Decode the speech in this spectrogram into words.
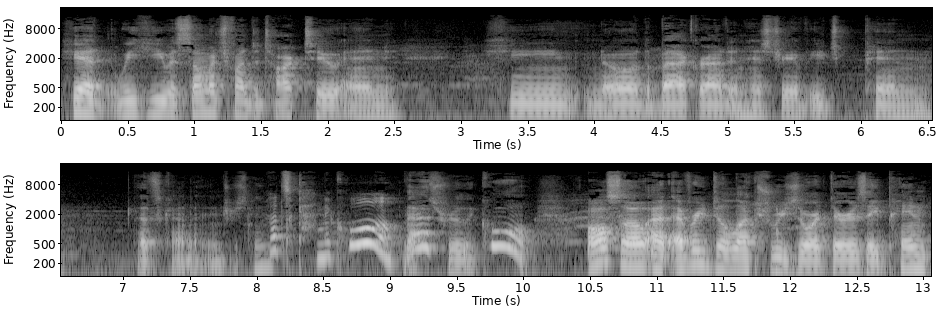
he had we he was so much fun to talk to, and he know the background and history of each pin. That's kind of interesting. That's kind of cool. That's really cool. Also, at every deluxe resort, there is a pin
